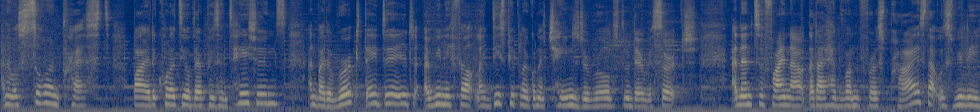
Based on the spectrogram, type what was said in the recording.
and I was so impressed by the quality of their presentations and by the work they did. I really felt like these people are going to change the world through their research. And then to find out that I had won first prize, that was really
